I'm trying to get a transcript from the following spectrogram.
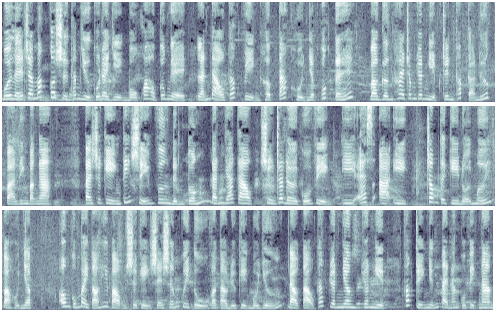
Buổi lễ ra mắt có sự tham dự của đại diện Bộ Khoa học Công nghệ, lãnh đạo các viện hợp tác hội nhập quốc tế và gần 200 doanh nghiệp trên khắp cả nước và Liên bang Nga. Tại sự kiện, tiến sĩ Vương Định Tuấn đánh giá cao sự ra đời của viện ESRI trong thời kỳ đổi mới và hội nhập. Ông cũng bày tỏ hy vọng sự kiện sẽ sớm quy tụ và tạo điều kiện bồi dưỡng, đào tạo các doanh nhân, doanh nghiệp, phát triển những tài năng của Việt Nam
